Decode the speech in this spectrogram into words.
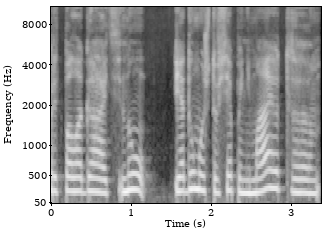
предполагать. Ну, я думаю, что все понимают, э,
